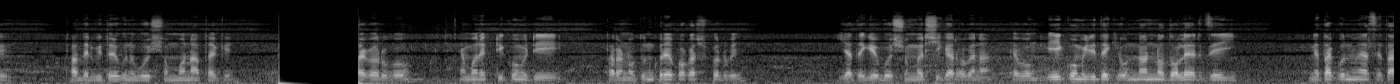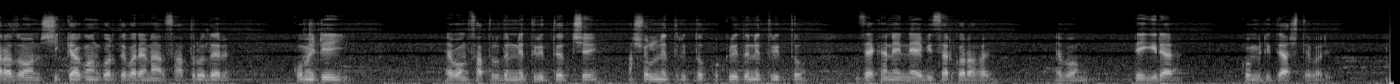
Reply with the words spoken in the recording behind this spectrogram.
তাদের ভিতরে কোনো বৈষম্য না থাকে। আশা করব এমন একটি কমিটি তারা নতুন করে প্রকাশ করবে। যাতে কেউ বৈষম্যের শিকার হবে না। এবং এই কমিটি থেকে অন্যান্য দলের যেই নেতাকর্মী আছে, তারা যখন শিক্ষা গ্রহণ করতে পারে না, ছাত্রদের কমিটি এবং ছাত্রদের নেতৃত্ব হচ্ছে আসল নেতৃত্ব, প্রকৃত নেতৃত্ব, যেখানে ন্যায় বিচার করা হয় এবং তেগিরা কমিটিতে আসতে পারে।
